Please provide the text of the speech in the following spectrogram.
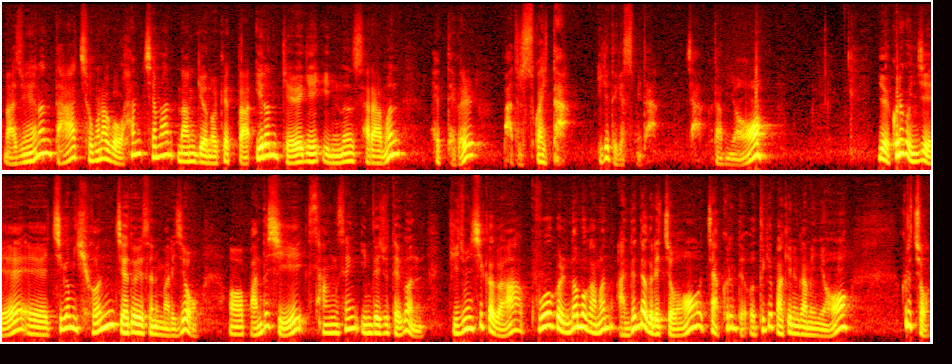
나중에는 다 처분하고 한 채만 남겨놓겠다. 이런 계획이 있는 사람은 혜택을 받을 수가 있다. 이게 되겠습니다. 자, 그 다음요. 예, 그리고 이제 지금 현 제도에서는 말이죠. 어, 반드시 상생 임대주택은 기준 시가가 9억을 넘어가면 안 된다 그랬죠. 자, 그런데 어떻게 바뀌는가 하면요. 그렇죠.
